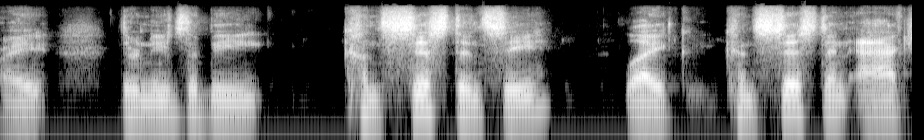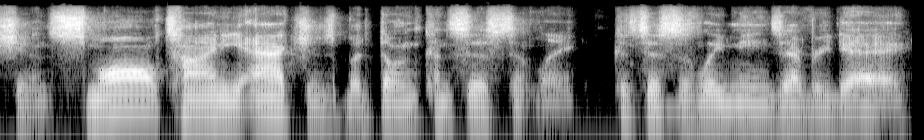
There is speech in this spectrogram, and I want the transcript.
right? There needs to be consistency, like consistent actions, small, tiny actions, but done consistently. Consistently means every day.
